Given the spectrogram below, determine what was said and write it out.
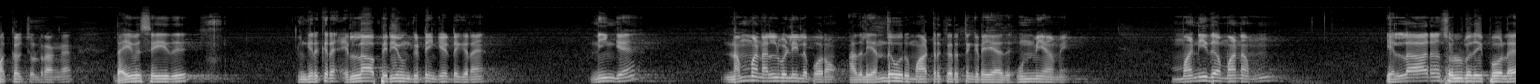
மக்கள் சொல்கிறாங்க தயவு செய்து இங்கே இருக்கிற எல்லா பெரியவங்ககிட்டையும் கேட்டுக்கிறேன். நீங்கள் நம்ம நல்வழியில் போகிறோம் அதில் எந்த ஒரு மாற்று கருத்தும் கிடையாது. உண்மையாமே. மனித மனம் எல்லாரும் சொல்வதைப் போல்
